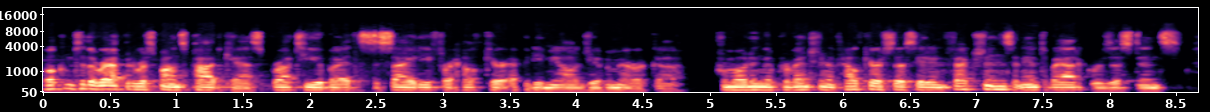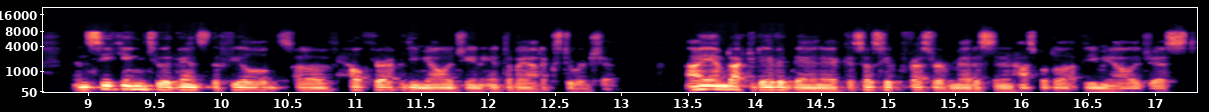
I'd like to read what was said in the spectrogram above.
Welcome to the Rapid Response Podcast, brought to you by the Society for Healthcare Epidemiology of America, promoting the prevention of healthcare associated infections and antibiotic resistance, and seeking to advance the fields of healthcare epidemiology and antibiotic stewardship. I am Dr. David Banach, Associate Professor of Medicine and Hospital Epidemiologist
